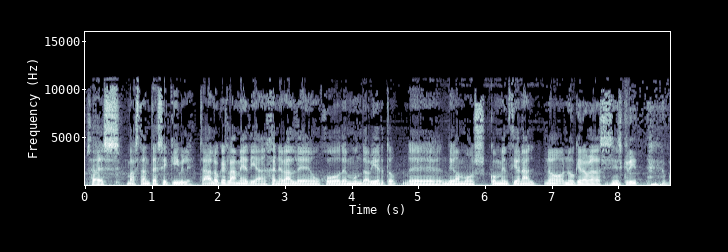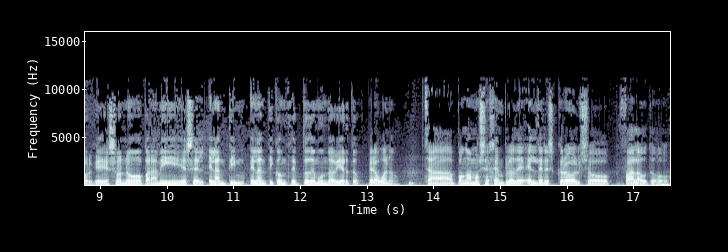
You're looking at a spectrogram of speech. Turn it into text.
O sea, es bastante asequible. O sea, lo que es la media en general de un juego de mundo abierto, eh, digamos, convencional. No, no quiero hablar de Assassin's Creed, porque eso no, para mí, es el, el, anti, el anticoncepto de mundo abierto. Pero bueno, o sea, pongamos ejemplo de Elder Scrolls o Fallout o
